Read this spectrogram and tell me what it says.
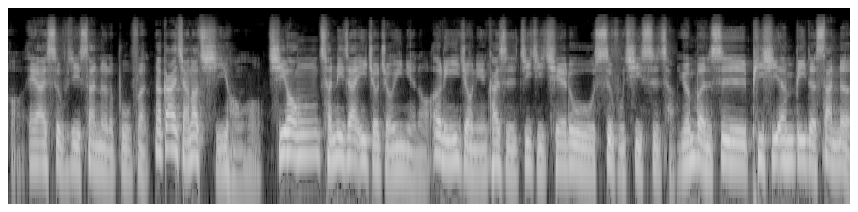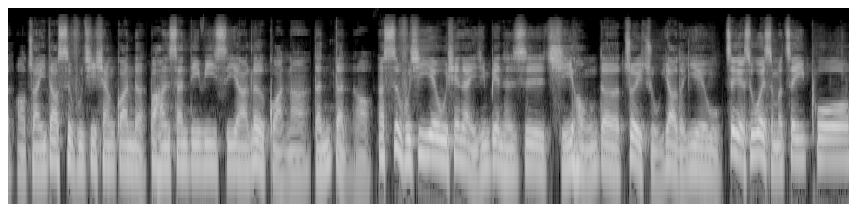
哦，AI 伺服器散热的部分。那刚才讲到旗宏哦，旗宏成立在一九九一年哦，二零一九年开始积极切入伺服器市场，原本是 PCNB 的散热哦，转移到伺服。器相关的，包含三 D VC 啊、热管啊等等哦。那伺服器业务现在已经变成是旗宏的最主要的业务，这也是为什么这一波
